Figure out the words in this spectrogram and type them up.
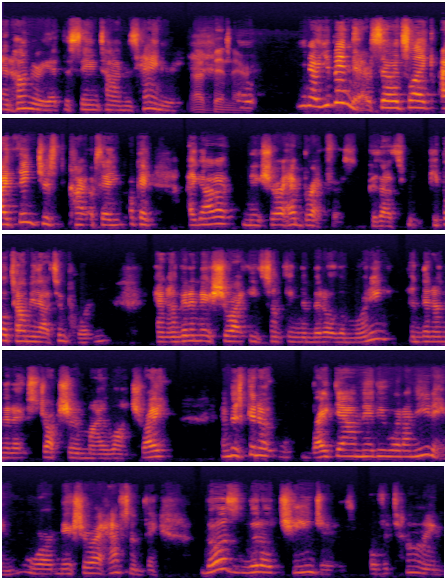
and hungry at the same time as hangry. I've been there. You know, you've been there. So it's like, I think just kind of saying, okay, I got to make sure I have breakfast because that's, people tell me that's important. And I'm going to make sure I eat something in the middle of the morning. And then I'm going to structure my lunch, right? I'm just going to write down maybe what I'm eating or make sure I have something. Those little changes over time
